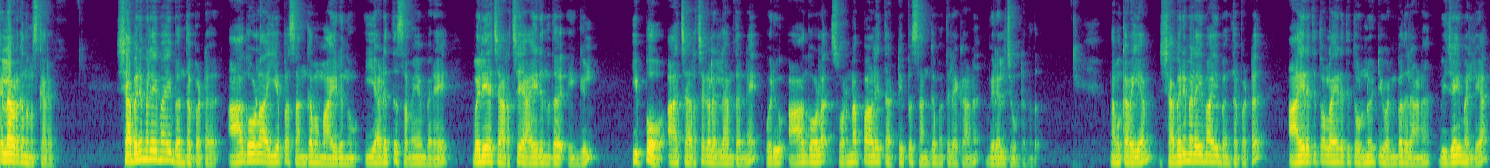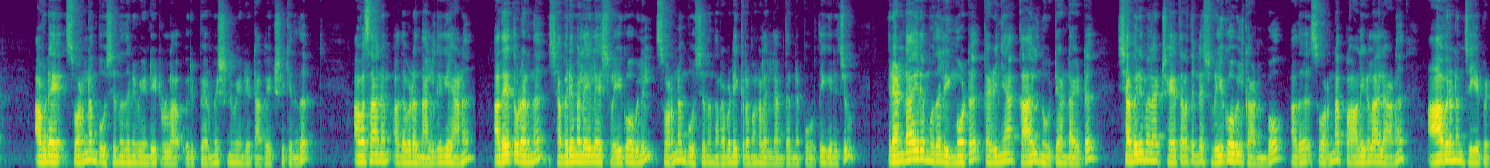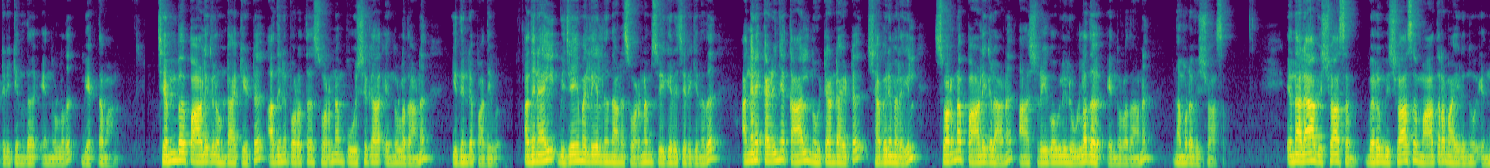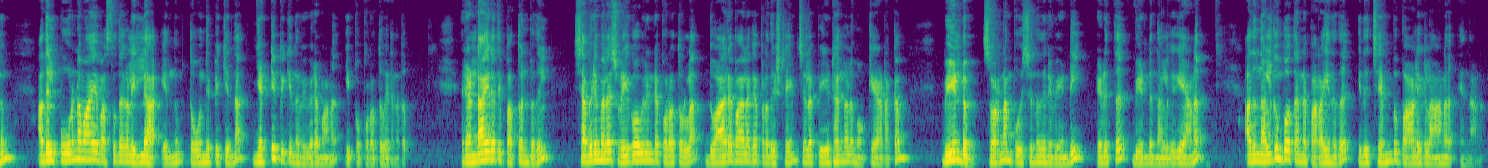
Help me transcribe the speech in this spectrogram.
എല്ലാവർക്കും നമസ്കാരം. ശബരിമലയുമായി ബന്ധപ്പെട്ട് ആഗോള അയ്യപ്പ സംഗമമായിരുന്നു ഈ അടുത്ത സമയം വരെ വലിയ ചർച്ചയായിരുന്നത് എങ്കിൽ ഇപ്പോൾ ആ ചർച്ചകളെല്ലാം തന്നെ ഒരു ആഗോള സ്വർണപ്പാളി തട്ടിപ്പ് സംഗമത്തിലേക്കാണ് വിരൽ ചൂണ്ടുന്നത്. നമുക്കറിയാം ശബരിമലയുമായി ബന്ധപ്പെട്ട് ആയിരത്തി തൊള്ളായിരത്തി തൊണ്ണൂറ്റി ഒൻപതിലാണ് വിജയ് മല്യ അവിടെ സ്വർണം പൂശുന്നതിന് വേണ്ടിയിട്ടുള്ള ഒരു പെർമിഷന് വേണ്ടിയിട്ട് അപേക്ഷിക്കുന്നത്. അവസാനം അതവിടെ നൽകുകയാണ്. അതേ തുടർന്ന് ശബരിമലയിലെ ശ്രീകോവിലിൽ സ്വർണം പൂശുന്ന നടപടിക്രമങ്ങളെല്ലാം തന്നെ പൂർത്തീകരിച്ചു. രണ്ടായിരം മുതൽ ഇങ്ങോട്ട് കഴിഞ്ഞ കാൽ നൂറ്റാണ്ടായിട്ട് ശബരിമല ക്ഷേത്രത്തിന്റെ ശ്രീകോവിൽ കാണുമ്പോൾ അത് സ്വർണ പാളികളാലാണ് ആവരണം ചെയ്യപ്പെട്ടിരിക്കുന്നത് എന്നുള്ളത് വ്യക്തമാണ്. ചെമ്പ് പാളികൾ ഉണ്ടാക്കിയിട്ട് അതിന് പുറത്ത് സ്വർണം പൂശുക എന്നുള്ളതാണ് ഇതിന്റെ പതിവ്. അതിനായി വിജയമല്യയിൽ നിന്നാണ് സ്വർണം സ്വീകരിച്ചിരിക്കുന്നത്. അങ്ങനെ കഴിഞ്ഞ കാൽ നൂറ്റാണ്ടായിട്ട് ശബരിമലയിൽ സ്വർണ പാളികളാണ് ആ ശ്രീകോവിലിൽ ഉള്ളത് എന്നുള്ളതാണ് നമ്മുടെ വിശ്വാസം. എന്നാൽ ആ വിശ്വാസം വെറും വിശ്വാസം മാത്രമായിരുന്നു എന്നും അതിൽ പൂർണമായ വസ്തുതകളില്ല എന്നും തോന്നിപ്പിക്കുന്ന ഞെട്ടിപ്പിക്കുന്ന വിവരമാണ് ഇപ്പോൾ പുറത്തു വരുന്നത്. രണ്ടായിരത്തി പത്തൊൻപതിൽ ശബരിമല ശ്രീകോവിലിന്റെ പുറത്തുള്ള ദ്വാരപാലക പ്രതിഷ്ഠയും ചില പീഠങ്ങളുമൊക്കെ അടക്കം വീണ്ടും സ്വർണം പൂശുന്നതിന് വേണ്ടി എടുത്ത് വീണ്ടും നൽകുകയാണ്. അത് നൽകുമ്പോൾ തന്നെ പറയുന്നത് ഇത് ചെമ്പ് പാളികളാണ് എന്നാണ്.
